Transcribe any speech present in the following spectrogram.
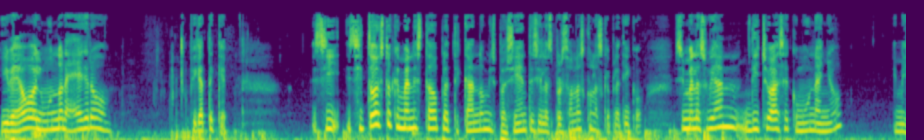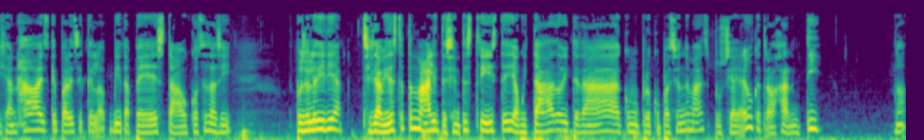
y veo el mundo negro. Fíjate que si, si todo esto que me han estado platicando mis pacientes y las personas con las que platico, si me las hubieran dicho hace como un año y me dijeran, ah, es que parece que la vida pesta o cosas así, pues yo le diría, si la vida está tan mal y te sientes triste y aguitado y te da como preocupación de más, pues si hay algo que trabajar en ti, ¿no?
